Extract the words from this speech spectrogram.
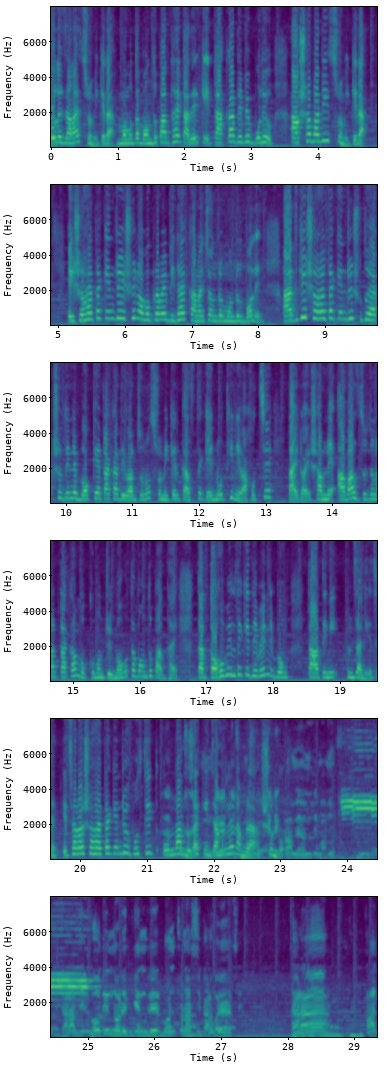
বলে জানায় শ্রমিকেরা। মমতা বন্দ্যোপাধ্যায় তাদেরকে টাকা দেবে বলেও আশাবাদী শ্রমিকেরা। এই সহায়তা কেন্দ্রে এসে নবগ্রামের বিধায়ক কানাইচন্দ্র মণ্ডল বলেন আজকে সহায়তা কেন্দ্রে শুধু একশো দিনে বকেয়া টাকা দেওয়ার জন্য শ্রমিকের কাছ থেকে নথি নেওয়া হচ্ছে তাই নয়। সামনে আবাস যোজনার টাকা মুখ্যমন্ত্রী মমতা বন্দ্যোপাধ্যায় তার তহবিল থেকে দেবেন এবং তা তিনি জানিয়েছেন। এছাড়া সহায়তা কেন্দ্রে উপস্থিত অন্যান্যরা কি জানালেন আমরা শুনব। যারা দীর্ঘদিন ধরে কেন্দ্রের বঞ্চনার শিকার হয়ে আছে, যারা কাজ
